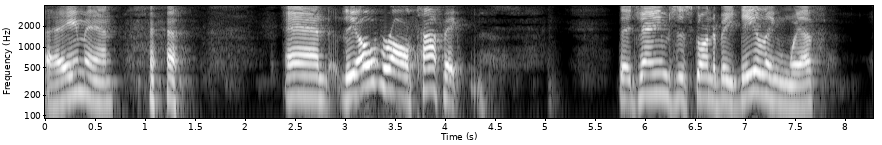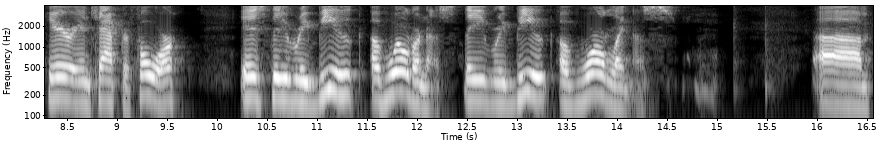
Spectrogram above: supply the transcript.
Amen. and the overall topic that James is going to be dealing with here in chapter 4 is the rebuke of wilderness, the rebuke of worldliness. Um,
